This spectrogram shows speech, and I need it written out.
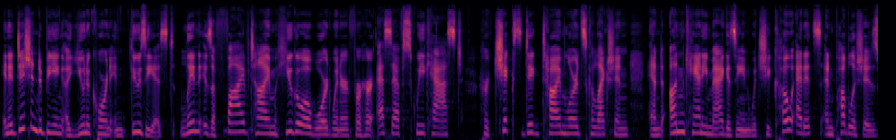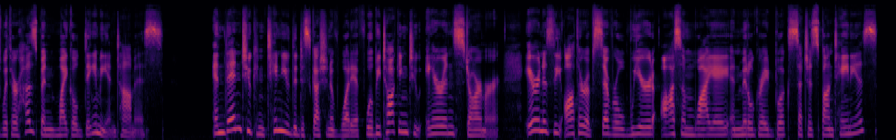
In addition to being a unicorn enthusiast, Lynne is a five time Hugo Award winner for her SF Squeecast, her Chicks Dig Time Lords collection, and Uncanny Magazine, which she co edits and publishes with her husband, Michael Damian Thomas. And then to continue the discussion of what if, we'll be talking to Aaron Starmer. Aaron is the author of several weird, awesome YA and middle grade books such as Spontaneous,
